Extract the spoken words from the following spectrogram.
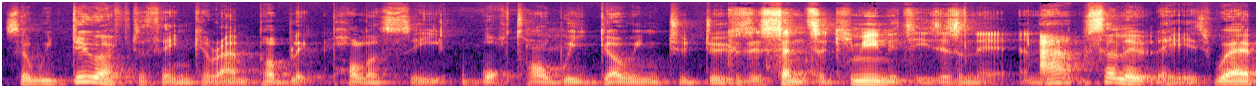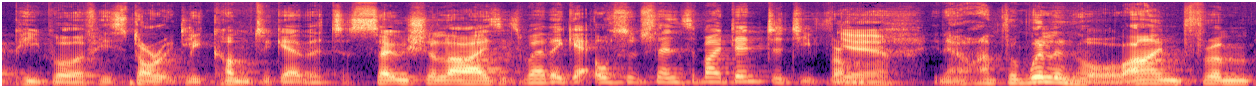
So we do have to think around public policy. What are we going to do? Because it's sense of communities, isn't it? And Absolutely. It's where people have historically come together to socialise. It's where they get all sorts of sense of identity from. Yeah. You know, I'm from Willenhall, I'm from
